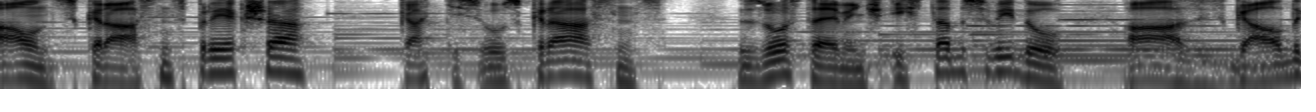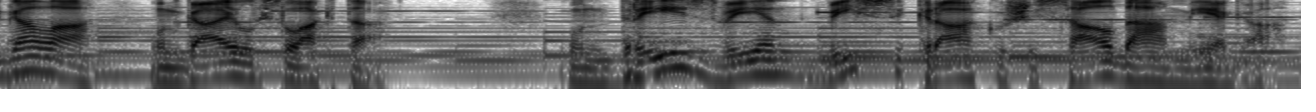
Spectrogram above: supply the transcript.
Auns krāsnes priekšā, kaķis uz krāsnes, zostēviņš istabas vidū, āzis galda galā un gailis laktā. Un drīz vien visi krākuši saldā miegā.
